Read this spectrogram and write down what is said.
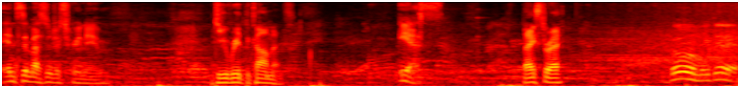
instant messenger screen name. Do you read the comments? Yes. Thanks, Ray. Boom, we did it.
